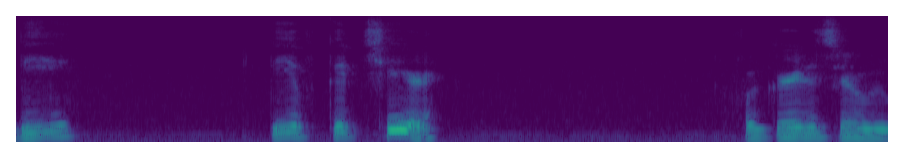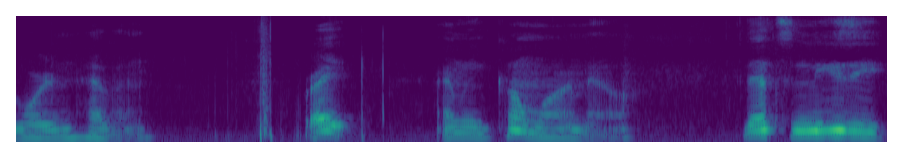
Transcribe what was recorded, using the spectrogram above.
be be of good cheer, for great is your reward in heaven. Right? I mean, come on now. That's an easy,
